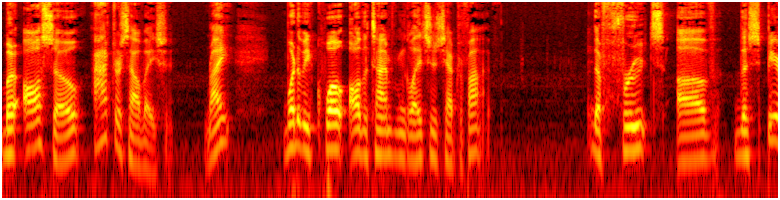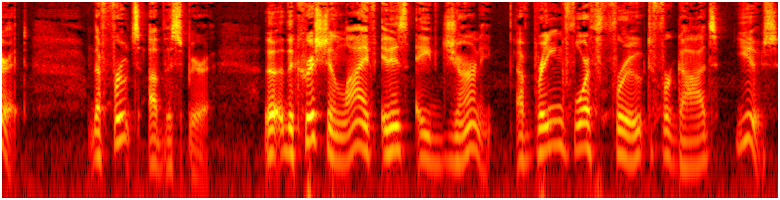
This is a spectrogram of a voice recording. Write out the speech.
but also after salvation, right? What do we quote all the time from Galatians chapter 5? The fruits of the Spirit. The fruits of the Spirit. The, the Christian life, it is a journey of bringing forth fruit for God's use.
